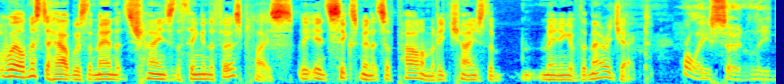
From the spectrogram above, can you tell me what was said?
Well, Mr. Howard was the man that changed the thing in the first place. In six minutes of Parliament, he changed the meaning of the Marriage Act. Well, he certainly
